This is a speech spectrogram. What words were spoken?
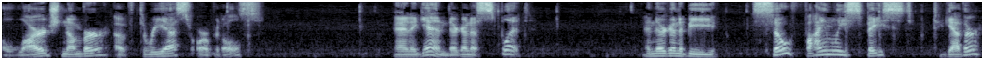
a large number of 3s orbitals, and again, they're going to split. And they're going to be so finely spaced together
